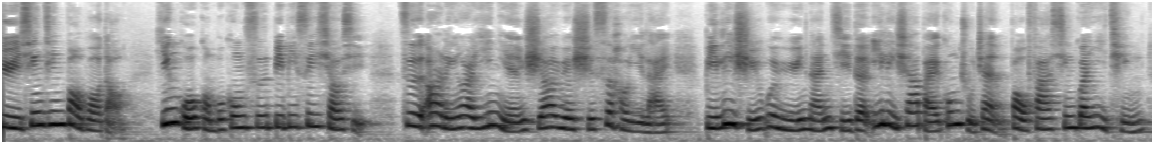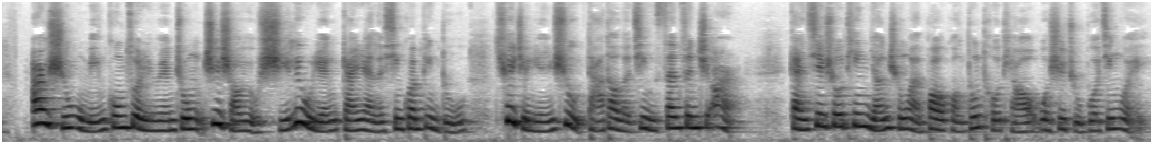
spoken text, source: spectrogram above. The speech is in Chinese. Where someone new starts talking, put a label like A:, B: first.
A: 据《新京报》报道，英国广播公司 BBC 消息，自2021年12月14号以来，比利时位于南极的伊丽莎白公主站爆发新冠疫情。二十五名工作人员中，至少有十六人感染了新冠病毒，确诊人数达到了近三分之二。感谢收听羊城晚报广东头条，我是主播经纬。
